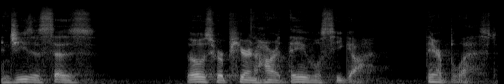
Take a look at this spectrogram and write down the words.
And Jesus says, Those who are pure in heart, they will see God. They are blessed.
